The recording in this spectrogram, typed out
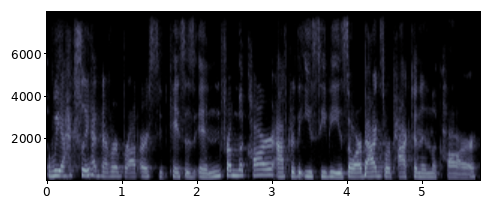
we actually had never brought our suitcases in from the car after the ECV. So our bags were packed and in the car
